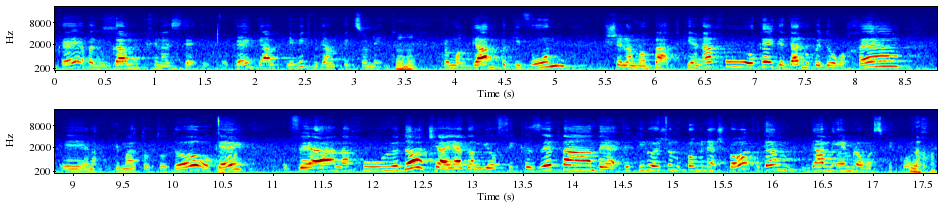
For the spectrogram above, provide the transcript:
אוקיי? אבל הוא גם מבחינה אסתטית, אוקיי? גם פנימית וגם חיצונית. מהמם. כלומר, גם בגיוון של המבט. כי אנחנו, אוקיי, גדלנו בדור אחר, אה, אנחנו כמעט אותו דור, אוקיי? נכון. ואנחנו יודעות שהיה גם יופי כזה פעם, וכאילו יש לנו כל מיני השפעות, וגם גם הן לא מספיקות. נכון.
